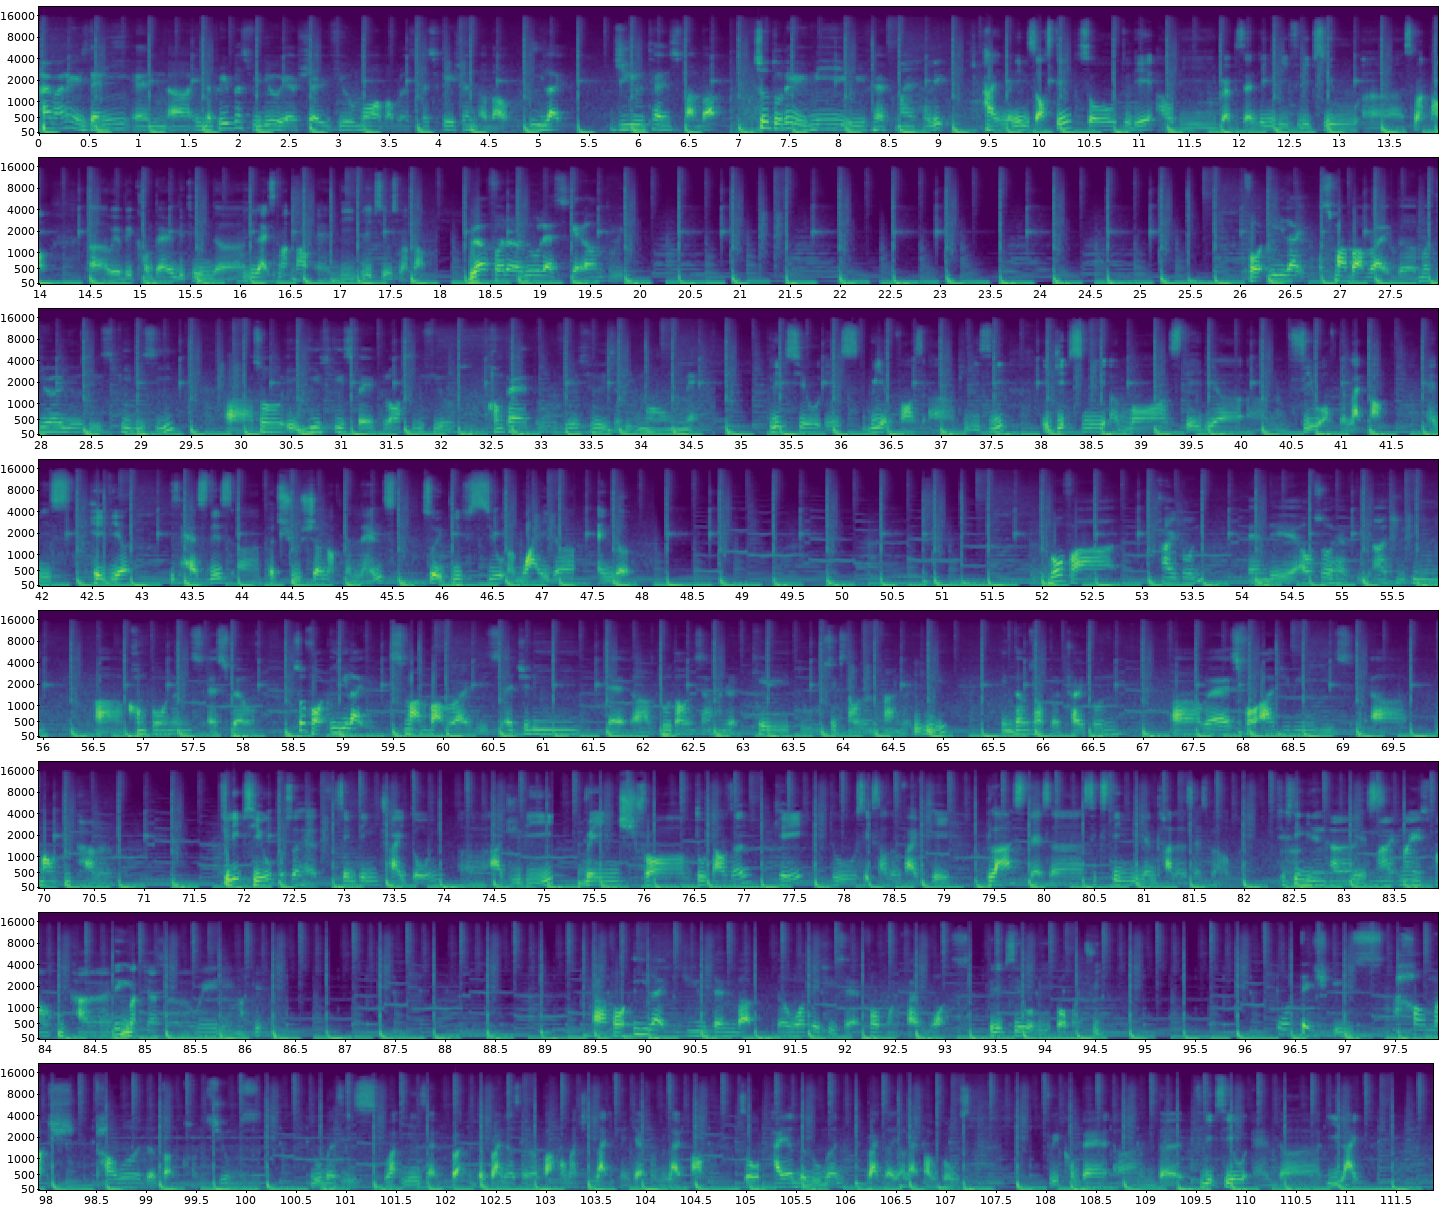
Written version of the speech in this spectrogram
Hi, my name is Danny and uh, in the previous video we have shared with you more about the specification about Yeelight GU10 Smart Bulb. So today with me we have my colleague. Hi, my name is Austin. So today I'll be representing the Philips Hue uh, Smart Bulb. Uh, we'll be comparing between the Yeelight Smart Bulb and the Philips Hue Smart Bulb. Without further ado, let's get on to it. For Yeelight Smart Bulb, right, the material used is PVC. Uh, so it gives this very glossy feel compared to Philips Hue it's a bit more matte. Philips Hue is reinforced uh, PVC. It gives me a more steadier um, feel of the light bulb and it's heavier. It has this uh, protrusion of the lens so it gives you a wider angle. Both are tritone and they also have the RGB uh, components as well. So for Yeelight smart bulb, right, it's actually at uh, 2700K to 6500K mm -hmm. in terms of the tritone, uh, whereas for RGB is uh, multicolor. Philips Hue also have same thing tritone uh, RGB range from 2000K to 6005K plus there's a 16 million colors as well. 16 million colors? Yes. Mine, mine is multicolor. I think Ma it's just a way they market. Uh, for Yeelight GU10 bulb, the wattage is at 4.5 watts. Philips Hue will be 4.3. Wattage is how much power the bulb consumes. Lumens is what means that the brightness are bulb, how much light you can get from the light bulb. So higher the lumen, brighter your light bulb goes. If we compare um, the Philips Hue and the Yeelight,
